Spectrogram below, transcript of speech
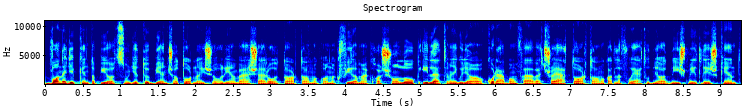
Van egyébként a piacon ugye több ilyen csatorna is, ahol ilyen vásárolt tartalmak vannak, filmek, hasonlók, illetve még ugye a korábban felvett saját tartalmakat le fogják tudni adni ismétlésként.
